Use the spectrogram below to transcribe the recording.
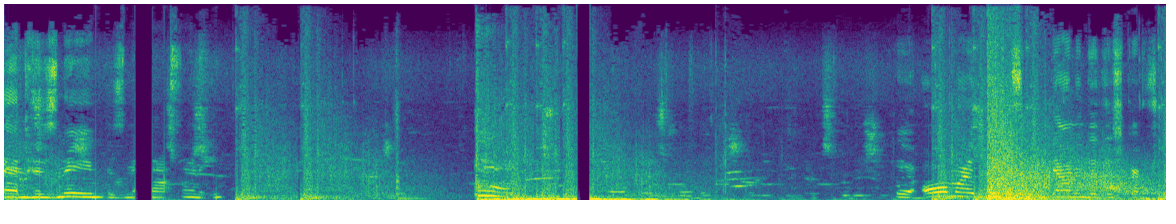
and his name is not funny. Okay, all my links are down in the description.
